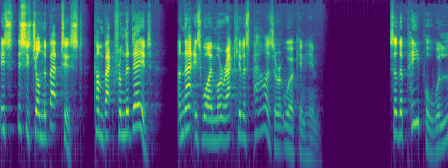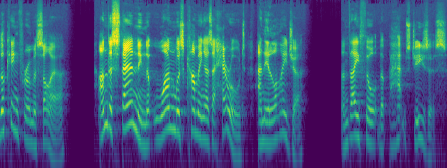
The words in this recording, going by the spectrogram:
This is John the Baptist, come back from the dead. And that is why miraculous powers are at work in him. So the people were looking for a Messiah, understanding that one was coming as a herald, an Elijah, and they thought that perhaps Jesus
